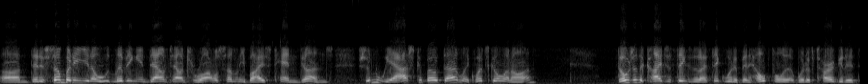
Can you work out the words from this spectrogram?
um, that if somebody, you know, living in downtown Toronto suddenly buys 10 guns, shouldn't we ask about that? Like, what's going on? Those are the kinds of things that I think would have been helpful and would have targeted,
